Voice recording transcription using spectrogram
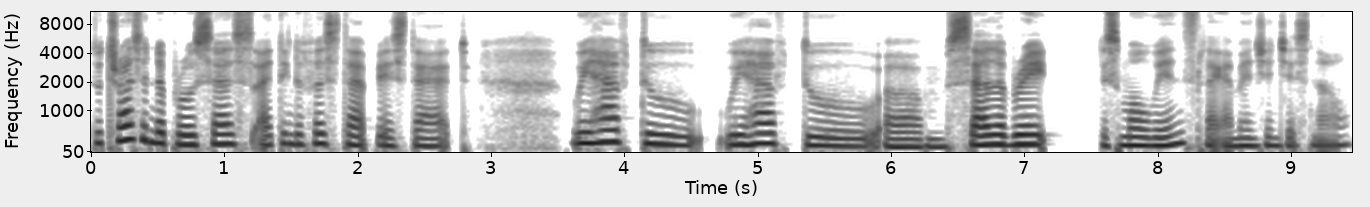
to trust in the process i think the first step is that we have to we have to um, celebrate the small wins like i mentioned just now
